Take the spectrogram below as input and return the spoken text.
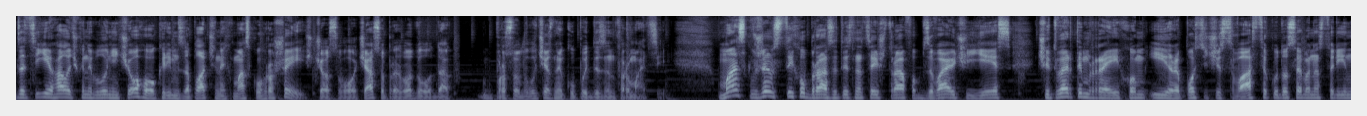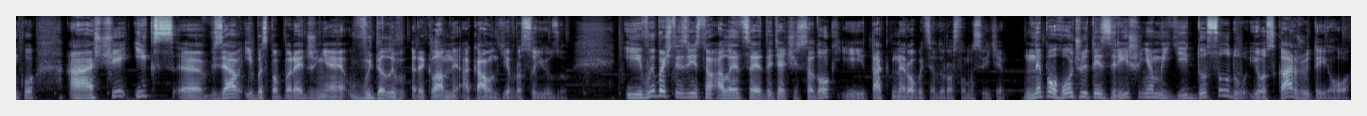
за цією галочкою не було нічого, окрім заплачених маску грошей, що свого часу призводило до просто величезної купи дезінформації. Маск вже встиг образитись на цей штраф, обзиваючи ЄС четвертим рейхом і репостячи свастику до себе на сторінку. А ще X е, взяв і без попередження видалив рекламний аккаунт Євросоюзу. І вибачте, звісно, але це дитячий садок, і так не робиться в дорослому світі. Не погоджуйтесь з рішенням, йдіть до суду і оскаржуйте його.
